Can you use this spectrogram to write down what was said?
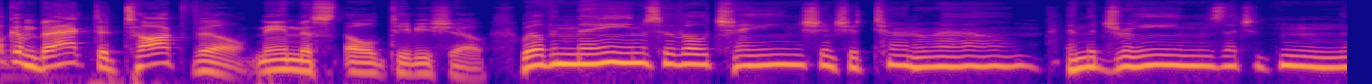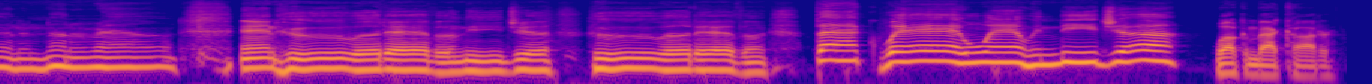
Welcome back to Talkville. Name this old TV show. Well, the names have all changed since you turn around, and the dreams that you hmm, run around, and who would ever need you? Who would ever back where where we need you? Welcome back, Kotter.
